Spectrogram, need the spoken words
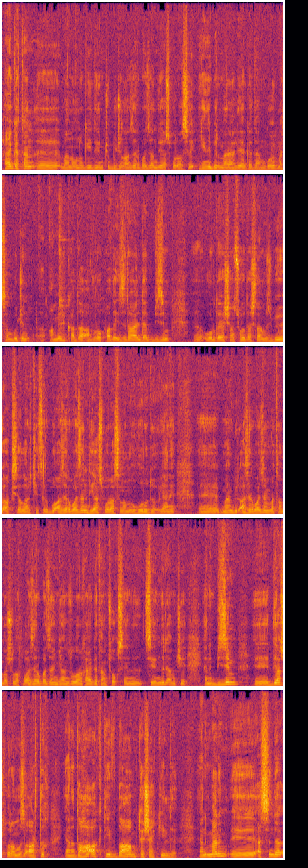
Həqiqətən e, mən onu qeyd edim ki, bu gün Azərbaycan diasporası yeni bir mərhələyə qədəm qoyub. Məsələn, bu gün Amerikada, Avropada, İsraildə bizim e, orada yaşayan soydaşlarımız böyük aksiyalar keçirir. Bu Azərbaycan diasporasının uğurudur. Yəni e, mən bir Azərbaycan vətəndaşı olaraq, bu Azərbaycan gənci olaraq həqiqətən çox sevinirəm ki, yəni bizim e, diasporamız artıq yəni daha aktiv, daha mütəşəkkildir. Yəni mənim e, əslində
